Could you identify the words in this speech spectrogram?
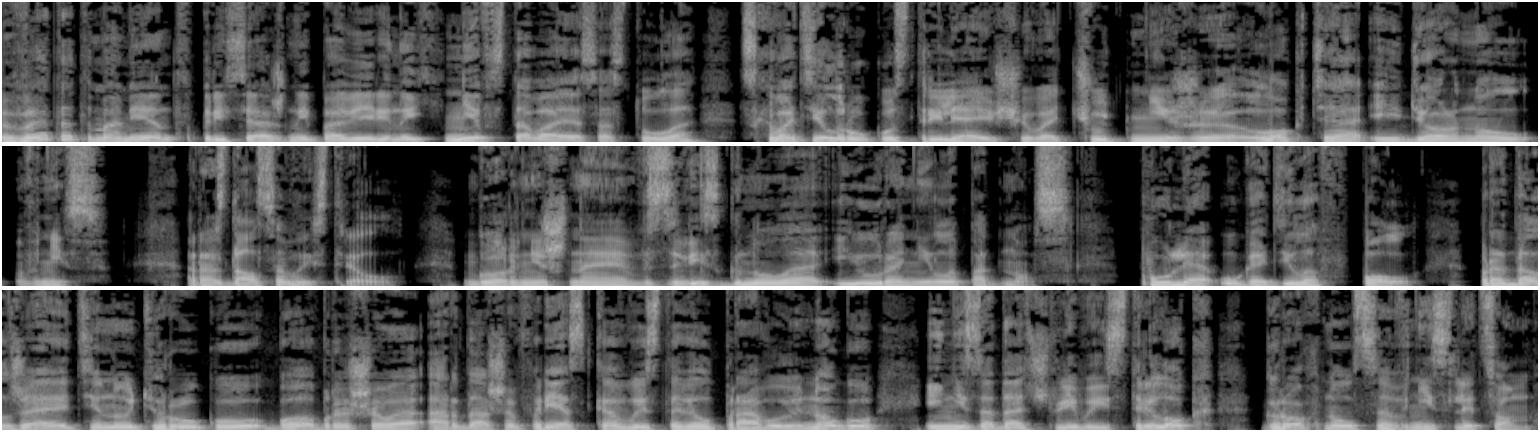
В этот момент присяжный поверенный, не вставая со стула, схватил руку стреляющего чуть ниже локтя и дернул вниз. Раздался выстрел. Горничная взвизгнула и уронила поднос. Пуля угодила в пол. Продолжая тянуть руку Бобрышева, Ардашев резко выставил правую ногу, и незадачливый стрелок грохнулся вниз лицом.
